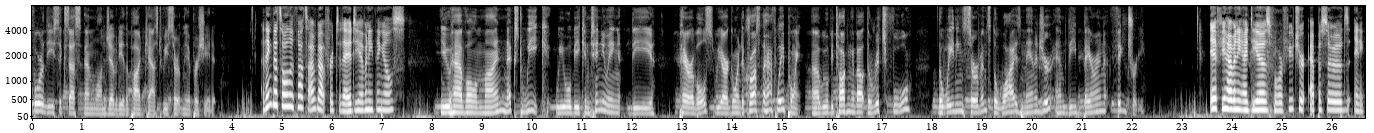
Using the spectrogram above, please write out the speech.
for the success and longevity of the podcast. We certainly appreciate it. I think that's all the thoughts I've got for today. Do you have anything else? You have all of mine. Next week, we will be continuing the parables. We are going to cross the halfway point. Uh, we will be talking about the rich fool, the waiting servants, the wise manager, and the barren fig tree. If you have any ideas for future episodes, any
